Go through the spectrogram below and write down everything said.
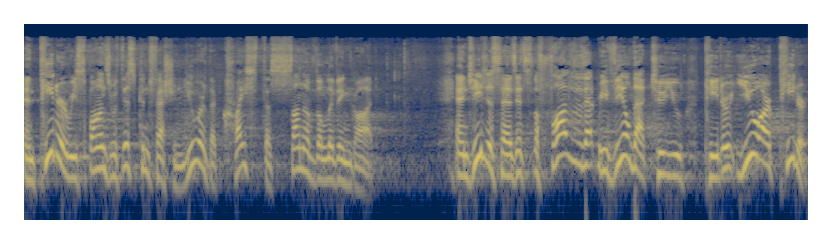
And Peter responds with this confession You are the Christ, the Son of the living God. And Jesus says, It's the Father that revealed that to you, Peter. You are Peter.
